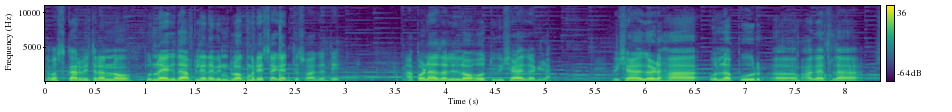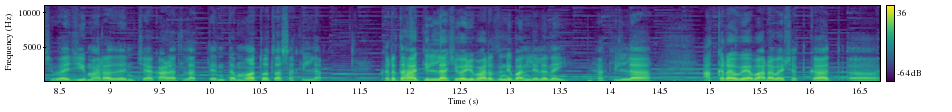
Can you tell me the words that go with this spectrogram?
नमस्कार मित्रांनो पुन्हा एकदा आपल्या नवीन ब्लॉगमध्ये सगळ्यांचं स्वागत आहे. आपण आज आलेलो आहोत विशाळगडला. विशाळगड हा कोल्हापूर भागातला शिवाजी महाराजांच्या काळातला अत्यंत महत्त्वाचा असा किल्ला. खरं तर हा किल्ला शिवाजी महाराजांनी बांधलेला नाही. हा किल्ला अकराव्या बाराव्या शतकात अ,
